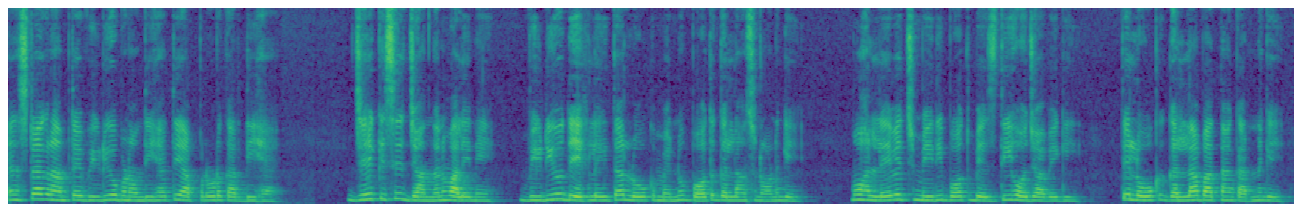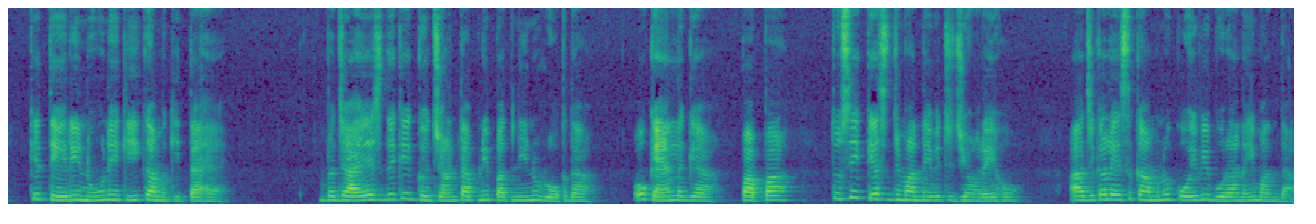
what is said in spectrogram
ਇੰਸਟਾਗ੍ਰam ਤੇ ਵੀਡੀਓ ਬਣਾਉਂਦੀ ਹੈ ਤੇ ਅਪਲੋਡ ਕਰਦੀ ਹੈ। ਜੇ ਕਿਸੇ ਜਾਣਨ ਵਾਲੇ ਨੇ ਵੀਡੀਓ ਦੇਖ ਲਈ ਤਾਂ ਲੋਕ ਮੈਨੂੰ ਬਹੁਤ ਗੱਲਾਂ ਸੁਣਾਉਣਗੇ। ਮੁਹੱਲੇ ਵਿੱਚ ਮੇਰੀ ਬਹੁਤ ਬੇਇੱਜ਼ਤੀ ਹੋ ਜਾਵੇਗੀ ਤੇ ਲੋਕ ਗੱਲਾਂ ਬਾਤਾਂ ਕਰਨਗੇ ਕਿ ਤੇਰੀ ਨੂੰਹ ਨੇ ਕੀ ਕੰਮ ਕੀਤਾ ਹੈ। ਬਜਾਏ ਇਸ ਦੇ ਕਿ ਗੁਰਜੰਟ ਆਪਣੀ ਪਤਨੀ ਨੂੰ ਰੋਕਦਾ। ਉਹ ਕਹਿਣ ਲੱਗਿਆ, ਪਾਪਾ, ਤੁਸੀਂ ਕਿਸ ਜ਼ਮਾਨੇ ਵਿੱਚ ਜਿਉ ਰਹੇ ਹੋ? ਅੱਜ ਕੱਲ ਇਸ ਕੰਮ ਨੂੰ ਕੋਈ ਵੀ ਬੁਰਾ ਨਹੀਂ ਮੰਨਦਾ।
